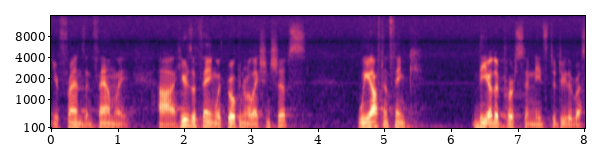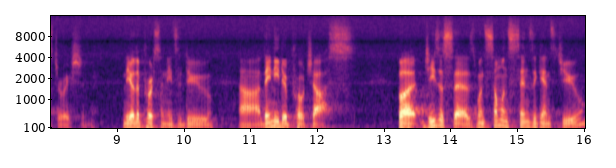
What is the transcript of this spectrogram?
your friends and family? Uh, here's the thing with broken relationships we often think the other person needs to do the restoration. The other person needs to do, uh, they need to approach us but Jesus says when someone sins against you,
